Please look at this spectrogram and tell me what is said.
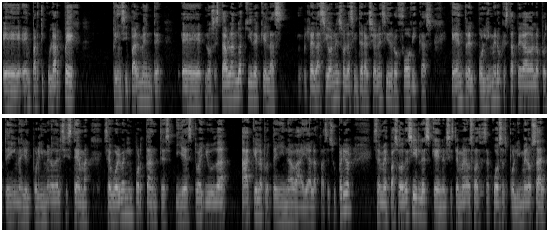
eh, en particular PEG, principalmente, eh, nos está hablando aquí de que las relaciones o las interacciones hidrofóbicas entre el polímero que está pegado a la proteína y el polímero del sistema se vuelven importantes y esto ayuda a que la proteína vaya a la fase superior. Se me pasó a decirles que en el sistema de dos fases acuosas polímero-sal,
